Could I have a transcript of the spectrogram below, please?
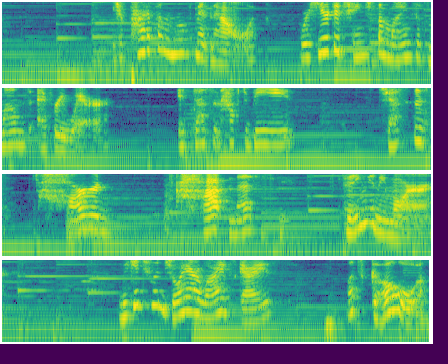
You're part of a movement now. We're here to change the minds of moms everywhere. It doesn't have to be just this hard, hot mess thing anymore. We get to enjoy our lives, guys. Let's go.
